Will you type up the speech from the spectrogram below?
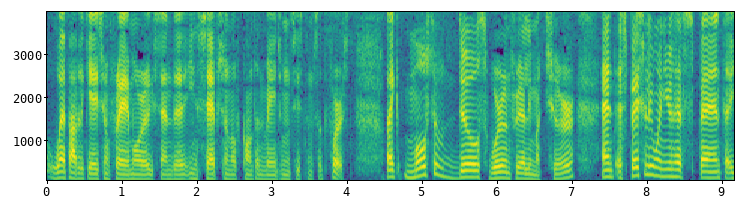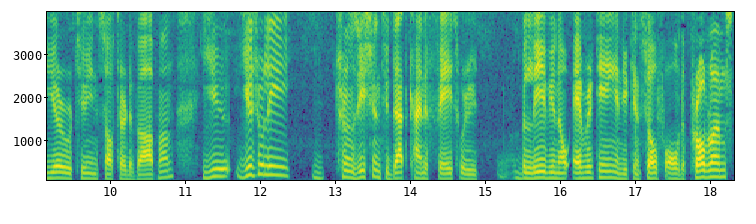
web application frameworks and the inception of content management systems at first. Like most of those weren't really mature, and especially when you have spent a year or two in software development, you usually transition to that kind of phase where you believe you know everything and you can solve all the problems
